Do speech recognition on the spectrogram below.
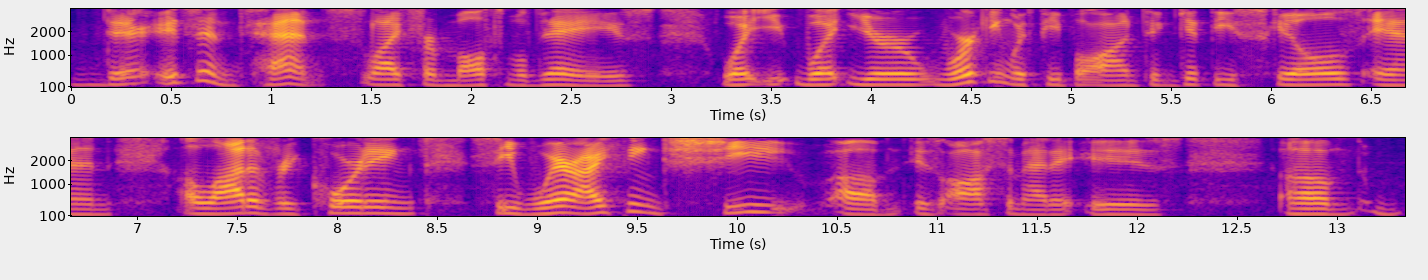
they're it's intense like for multiple days what you what you're working with people on to get these skills and a lot of recording see where i think she um, is awesome at it is um,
